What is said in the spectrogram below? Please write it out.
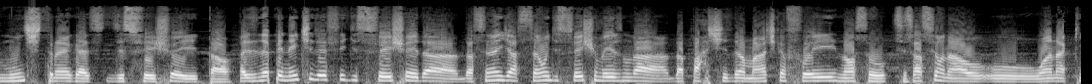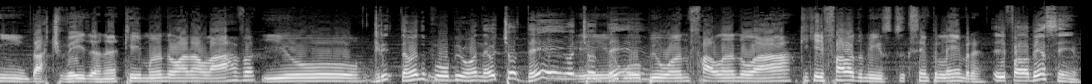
Muito estranho, cara, esse desfecho aí e tal. Mas independente desse desfecho aí da, da cena de ação, o desfecho mesmo da, da parte dramática foi, nossa, sensacional. O, o Anakin Darth Vader, né? Queimando lá na larva e o. Gritando pro Obi-Wan, né? Eu te odeio, eu te odeio. O Obi-Wan falando falando lá. O que, que ele fala, Domingos? Tu que sempre lembra? Ele fala bem assim.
